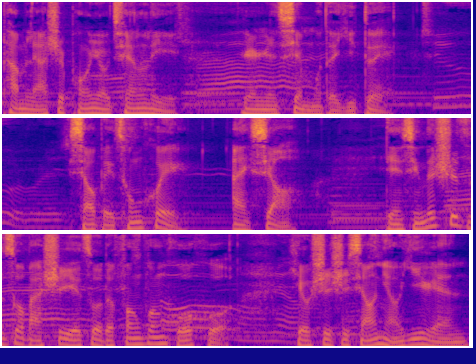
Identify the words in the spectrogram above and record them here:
他们俩是朋友圈里人人羡慕的一对。小北聪慧爱笑，典型的狮子座，把事业做得风风火火，又事事小鸟依人，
